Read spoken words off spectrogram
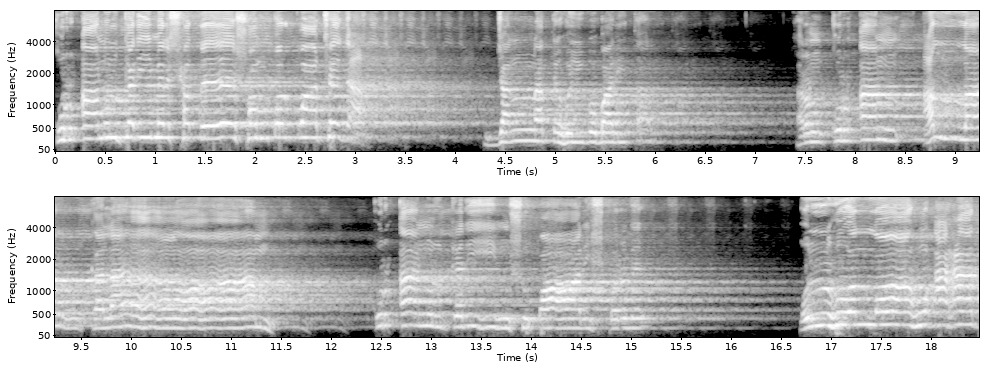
কুরআনুল করিমের সাথে সম্পর্ক আছে যা। জান্নাতে হইব বাড়ি তার। কারণ কুরআন আল্লাহর কালাম। কুরআনুল করিম সুপারিশ করবে। আহাদ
